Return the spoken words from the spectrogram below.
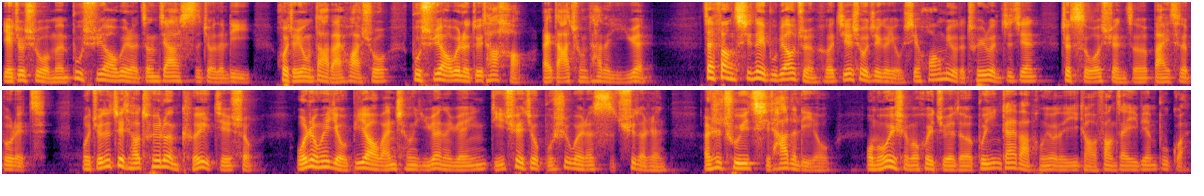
也就是我们不需要为了增加死者的利益，或者用大白话说，不需要为了对他好来达成他的遗愿。在放弃内部标准和接受这个有些荒谬的推论之间，这次我选择 bite the bullet。我觉得这条推论可以接受。我认为有必要完成遗愿的原因，的确就不是为了死去的人，而是出于其他的理由。我们为什么会觉得不应该把朋友的遗稿放在一边不管？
